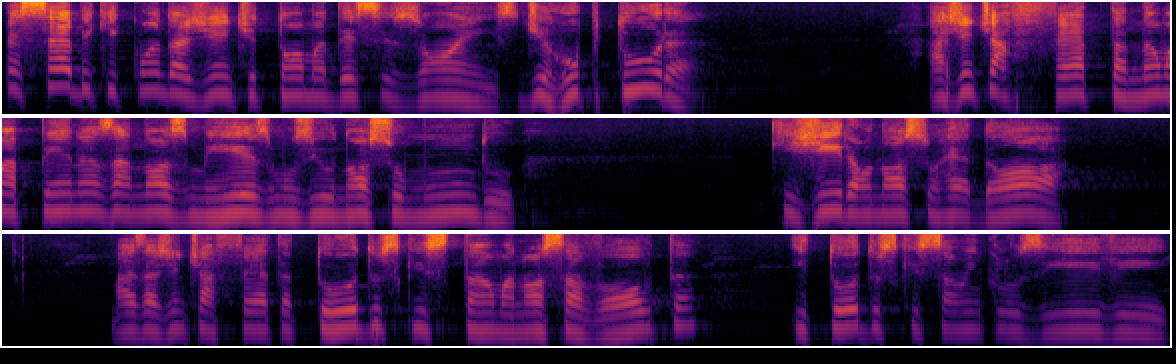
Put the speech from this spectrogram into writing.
Percebe que quando a gente toma decisões de ruptura, a gente afeta não apenas a nós mesmos e o nosso mundo que gira ao nosso redor, mas a gente afeta todos que estão à nossa volta e todos que são, inclusive,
